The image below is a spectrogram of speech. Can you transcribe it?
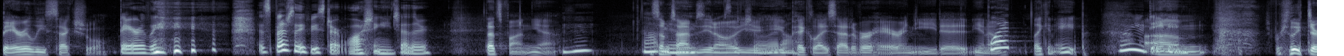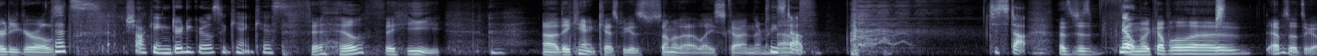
barely sexual. Barely. Especially if you start washing each other. That's fun, yeah. Not Sometimes really you know you, you pick lice out of her hair and eat it. You know, What? like an ape. Who are you dating? Um, really dirty girls. That's shocking. Dirty girls who can't kiss. filthy. Uh, they can't kiss because some of that lice got in their Please mouth. stop. Just stop. That's just No. from a couple uh, episodes ago.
